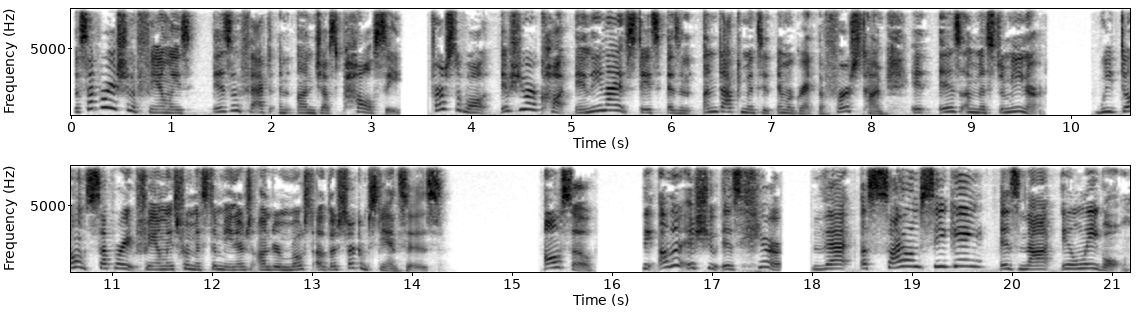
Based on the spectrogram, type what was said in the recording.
The separation of families is in fact an unjust policy. First of all, if you are caught in the United States as an undocumented immigrant the first time, it is a misdemeanor. We don't separate families from misdemeanors under most other circumstances. Also, the other issue is here that asylum seeking is not illegal.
